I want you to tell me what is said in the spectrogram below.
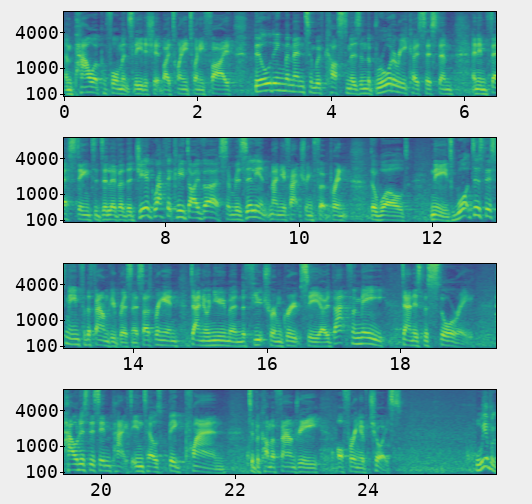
and power performance leadership by 2025, building momentum with customers in the broader ecosystem and investing to deliver the geographically diverse and resilient manufacturing footprint the world needs. What does this mean for the foundry business? Let's bring in Daniel Newman, the Futurum Group CEO that for me, Dan, is the story. How does this impact Intel's big plan to become a foundry offering of choice? We have a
